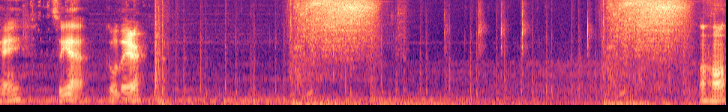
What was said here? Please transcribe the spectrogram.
Okay. So yeah, go there. Uh-huh.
